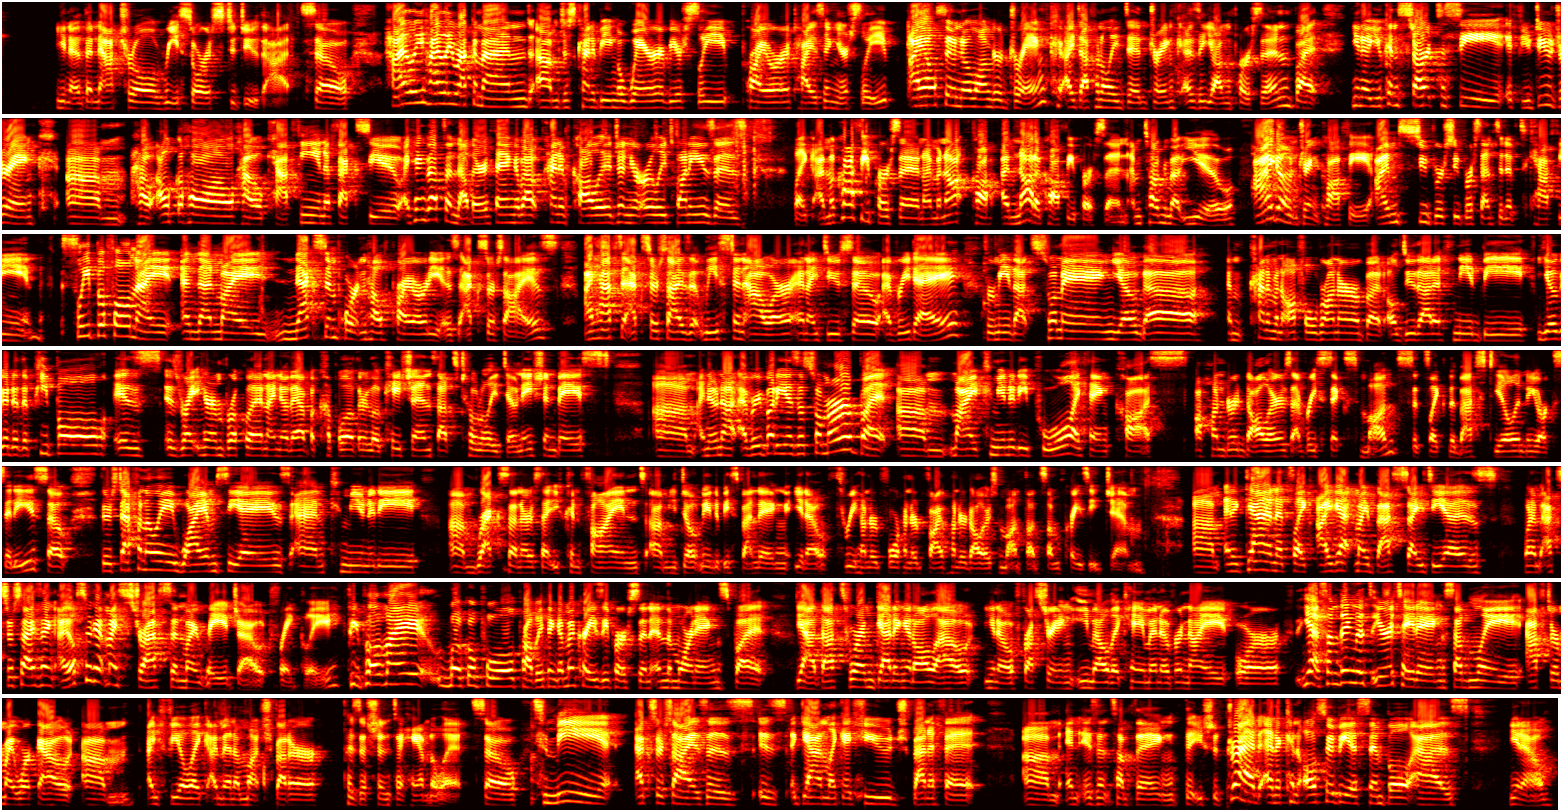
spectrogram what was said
you know the natural resource to do that. So highly highly recommend um, just kind of being aware of your sleep prioritizing your sleep. I also no longer drink. I definitely did drink as a young person but you know you can start to see if you do drink um, how alcohol how caffeine affects you. I think that's another thing about kind of college and your early 20s is like I'm a coffee person. I'm a not co- I'm not a coffee person. I'm talking about you. I don't drink coffee. I'm super super sensitive to caffeine. Sleep a full night and then my next important health priority is exercise. I have to exercise at least an hour and I do so every day. For me that's swimming, yoga, I'm kind of an awful runner, but I'll do that if need be. Yoga to the People is is right here in Brooklyn. I know they have a couple other locations. That's totally donation based. Um, I know not everybody is a swimmer, but um, my community pool, I think, costs $100 every six months. It's like the best deal in New York City. So there's definitely YMCAs and community um, rec centers that you can find. Um, you don't need to be spending, you know, $300, $400, $500 a month on some crazy gym. Um, and again, it's like I get my best ideas when I'm exercising. I also get my stress and my rage out, frankly. People at my local pool probably think I'm a crazy person in the mornings, but yeah, that's where I'm getting it all out. You know, frustrating email that came in overnight, or yeah, something that's irritating. Suddenly, after my workout, um, I feel like I'm in a much better position to handle it. So to me, exercise is is again like a huge benefit um, and isn't something that you should dread. And it can also be as simple as, you know,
